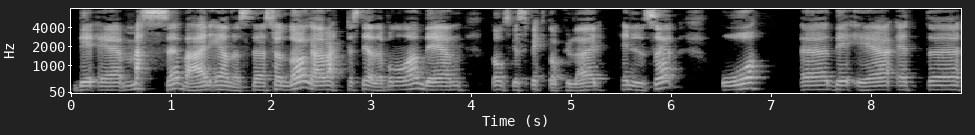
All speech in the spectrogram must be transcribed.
Det er messe hver eneste søndag. Jeg har vært til stede på noen av dem. Det er en ganske spektakulær hendelse. Og det er et, eh,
